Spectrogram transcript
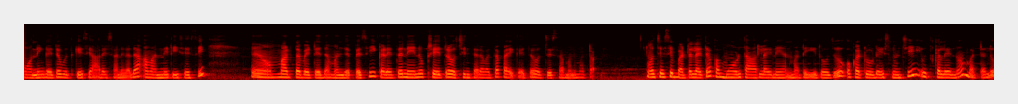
మార్నింగ్ అయితే ఉతికేసి ఆరేసాను కదా అవన్నీ తీసేసి మడత పెట్టేద్దామని చెప్పేసి ఇక్కడైతే నేను క్షేత్ర వచ్చిన తర్వాత పైకి అయితే వచ్చేసామన్నమాట వచ్చేసి బట్టలు అయితే ఒక మూడు తార్లు అయినాయి అనమాట ఈరోజు. ఒక టూ డేస్ నుంచి ఉతకలేను బట్టలు.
